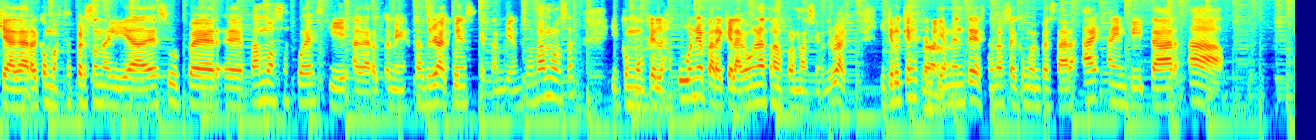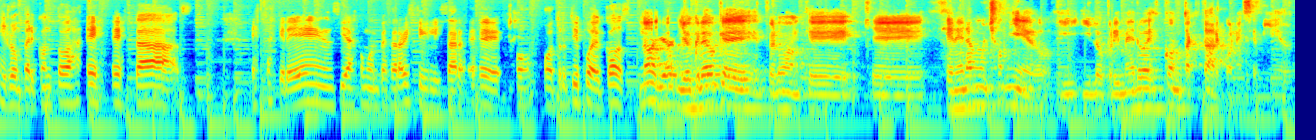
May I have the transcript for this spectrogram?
que agarra como estas personalidades súper eh, famosas, pues, y agarra también estas drag queens que también son famosas y como que las une para que le haga una transformación drag. Y creo que es efectivamente eso, no sé, cómo empezar a, a invitar a y romper con todas estas estas creencias, como empezar a visibilizar eh, otro tipo de cosas. No, yo, yo creo que, perdón, que, que genera mucho miedo y, y, lo primero es contactar con ese miedo,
